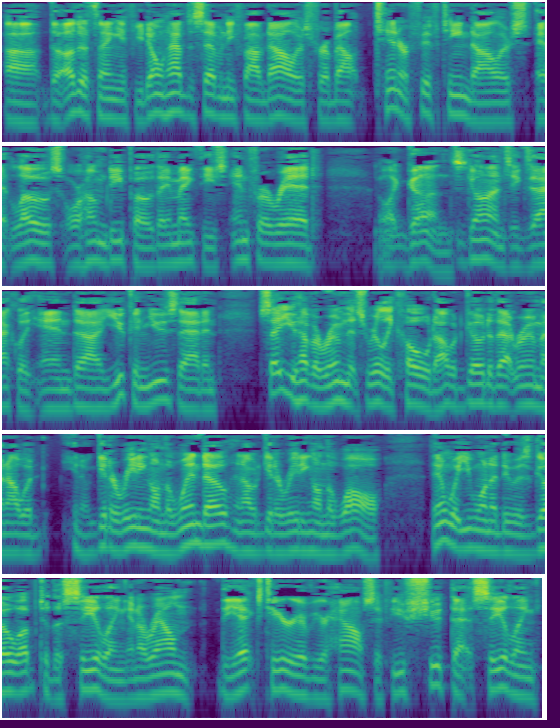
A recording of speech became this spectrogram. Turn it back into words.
Uh, the other thing, if you don't have the $75 for about 10 or $15 at Lowe's or Home Depot, they make these infrared like guns. Guns, exactly. And, uh, you can use that. And say you have a room that's really cold. I would go to that room and I would, you know, get a reading on the window and I would get a reading on the wall. Then what you want to do is go up to the ceiling and around the exterior of your house. If you shoot that ceiling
